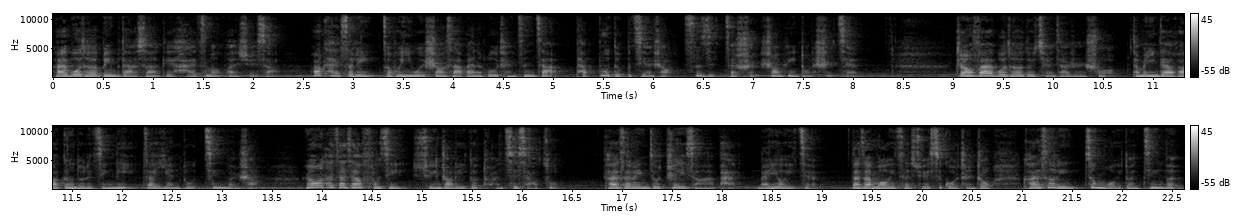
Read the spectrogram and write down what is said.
艾伯特并不打算给孩子们换学校，而凯瑟琳则会因为上下班的路程增加，她不得不减少自己在水上运动的时间。丈夫艾伯特对全家人说：“他们应该花更多的精力在研读经文上。”然后他在家附近寻找了一个团契小组。凯瑟琳就这一项安排没有意见，但在某一次学习过程中，凯瑟琳就某一段经文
